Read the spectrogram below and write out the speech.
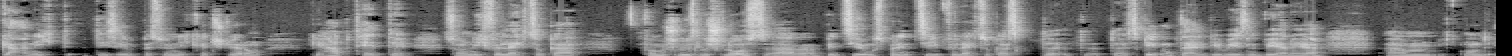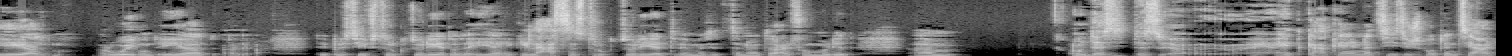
gar nicht diese Persönlichkeitsstörung gehabt hätte, sondern ich vielleicht sogar vom Schlüssel-Schloss äh, vielleicht sogar das, das, Gegenteil gewesen wäre, ja, ähm, und eher ruhig und eher äh, depressiv strukturiert oder eher gelassen strukturiert, wenn man es jetzt neutral formuliert. Ähm, und das, das äh, hätte gar kein narzisstisches Potenzial.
